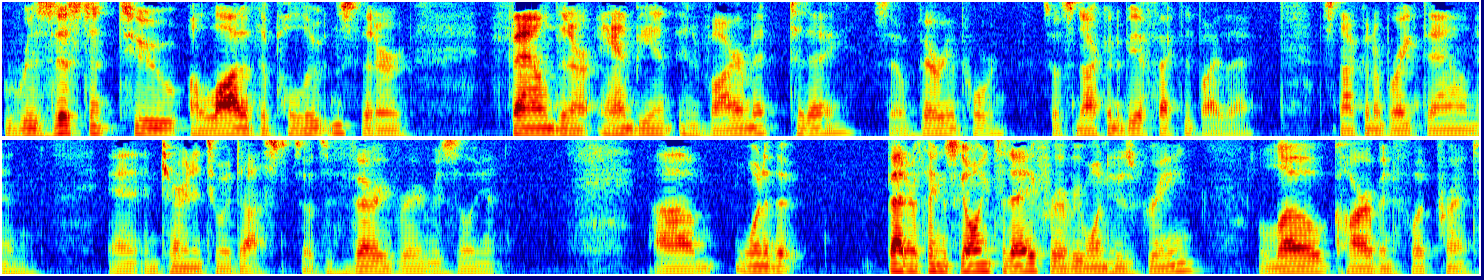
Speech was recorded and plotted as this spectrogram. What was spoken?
resistant to a lot of the pollutants that are found in our ambient environment today. So, very important. So, it's not going to be affected by that. It's not going to break down and, and, and turn into a dust. So, it's very, very resilient. Um, one of the better things going today for everyone who's green low carbon footprint.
